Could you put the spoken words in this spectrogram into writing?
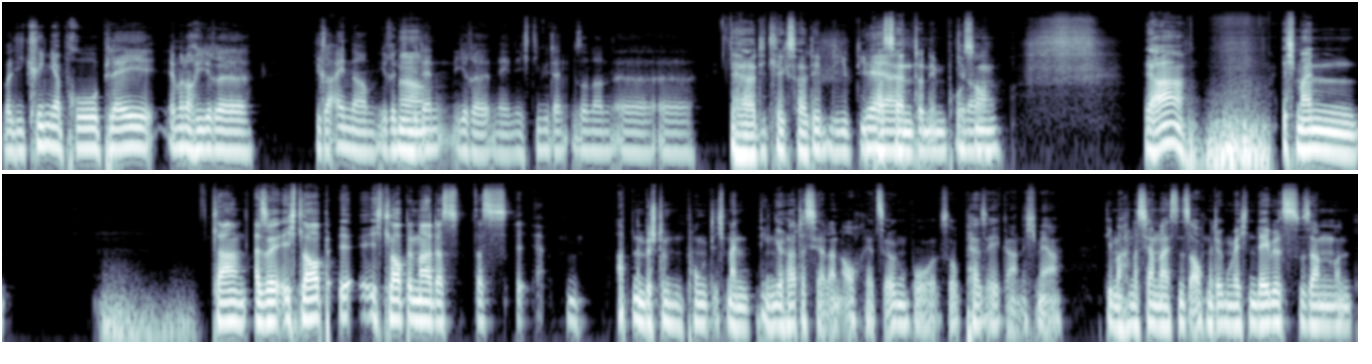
Weil die kriegen ja pro Play immer noch ihre, ihre Einnahmen, ihre Ja. Dividenden, ihre, nee, nicht Dividenden, sondern äh, äh, Ja, die Klicks halt eben, die, die Ja. Cent dann eben pro Genau. Song. Ja, ich meine, klar, also ich glaube, ich glaube immer, dass das ab einem bestimmten Punkt, ich meine, denen gehört das ja dann auch jetzt irgendwo so per se gar nicht mehr. Die machen das ja meistens auch mit irgendwelchen Labels zusammen und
